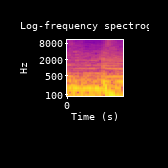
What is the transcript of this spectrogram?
you.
